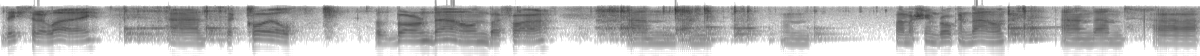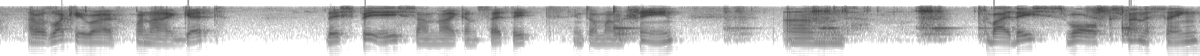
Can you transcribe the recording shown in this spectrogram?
this relay and the coil was burned down by fire and, and, and my machine broken down and, and uh, I was lucky when I get this piece and I can set it into my machine and by this works anything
